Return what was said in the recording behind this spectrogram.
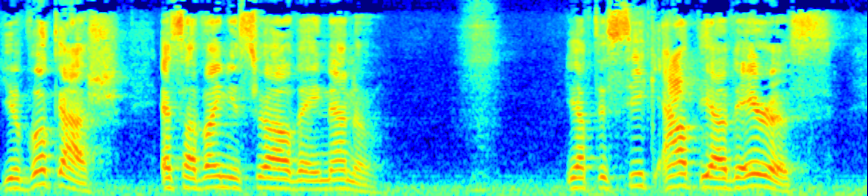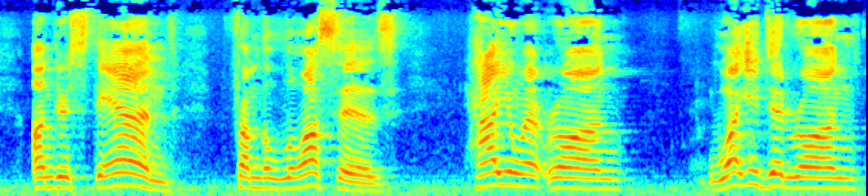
Yevukash es Havayin Yisrael ve'inenu. You have to seek out the Averas, understand from the losses how you went wrong, what you did wrong,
